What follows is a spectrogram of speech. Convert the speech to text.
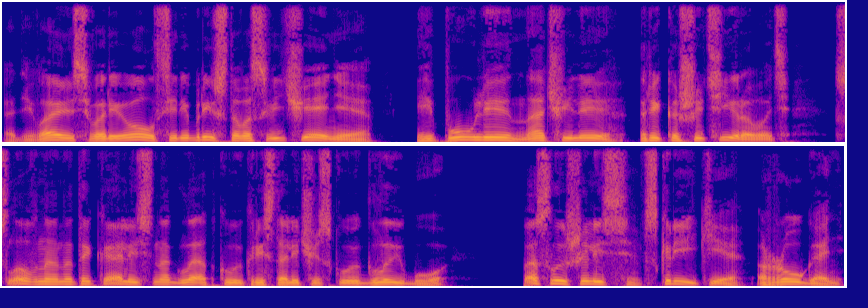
одеваясь в ореол серебристого свечения, и пули начали рикошетировать, словно натыкались на гладкую кристаллическую глыбу. Послышались вскрики, ругань.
